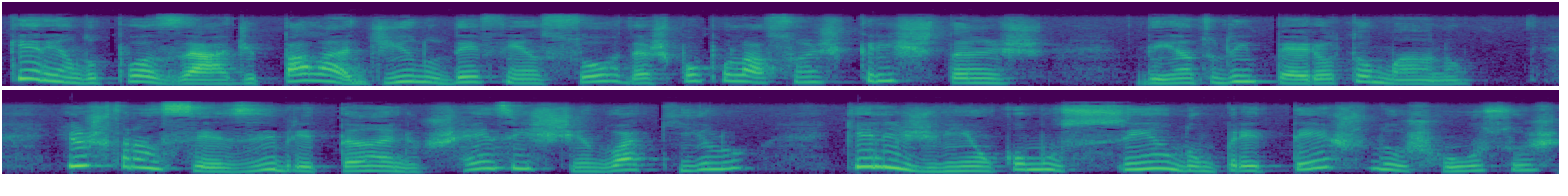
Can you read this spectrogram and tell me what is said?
querendo posar de paladino defensor das populações cristãs dentro do Império Otomano, e os franceses e britânicos resistindo àquilo que eles viam como sendo um pretexto dos russos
